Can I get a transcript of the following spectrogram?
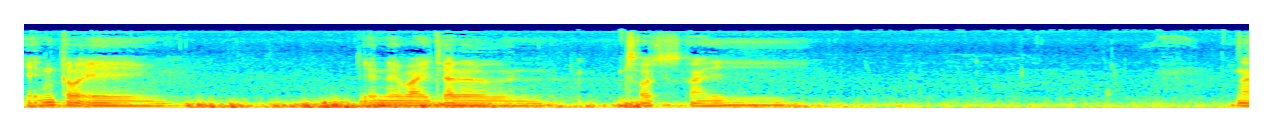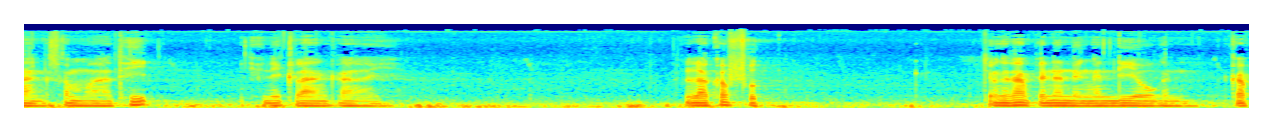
เห็นตัวเอง อยู่ในวัยเจริญ สดใส นั่งสมาธิอยู่ในกลางกาย แล้วก็ฝึกจนกระทั่งเป็นอันหนึ่งอันเดียวกันกับ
